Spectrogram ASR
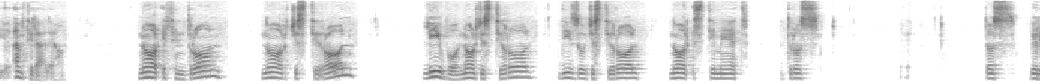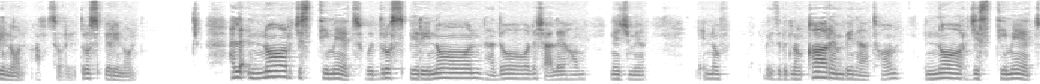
في أمثلة عليهم. نور إثندرون نور جستيرول ليفو نور جستيرول ديزو جستيرول نور إستيميت دروس دوس بيرينون سوري دروس بيرينون. هلأ ال norgestimate وال drospirenone هدول إيش عليهم نجمة لأنه إذا بدنا نقارن بيناتهم ال norgestimate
